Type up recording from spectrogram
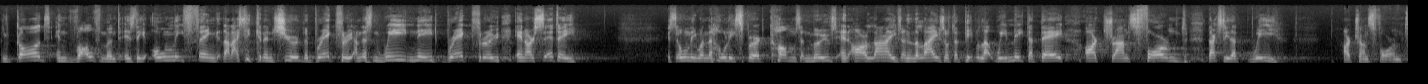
And God's involvement is the only thing that actually can ensure the breakthrough. And listen, we need breakthrough in our city. It's only when the Holy Spirit comes and moves in our lives and in the lives of the people that we meet that they are transformed. Actually, that we are transformed.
